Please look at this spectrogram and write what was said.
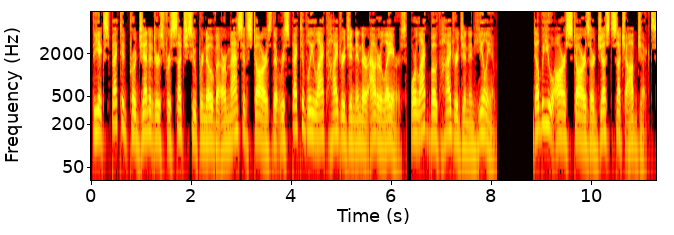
The expected progenitors for such supernova are massive stars that respectively lack hydrogen in their outer layers, or lack both hydrogen and helium. WR stars are just such objects.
